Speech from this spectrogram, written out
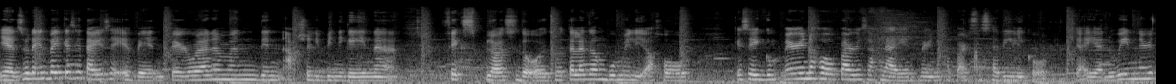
Yan. So, na-invite kasi tayo sa event, pero wala naman din actually binigay na fix plus doon. So, talagang bumili ako kasi meron ako para sa client, meron ako para sa sarili ko. Kaya ayan, winner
